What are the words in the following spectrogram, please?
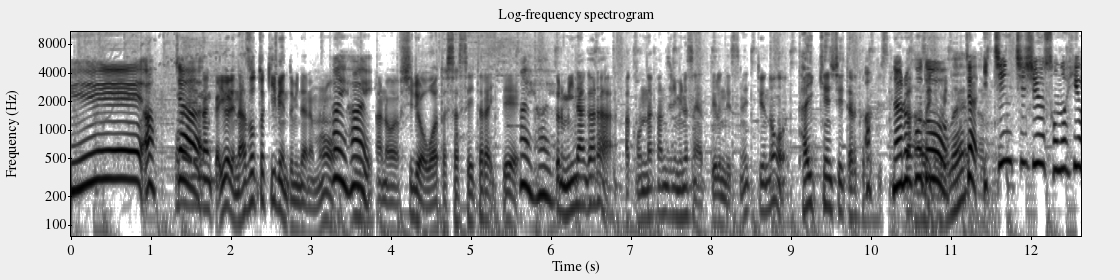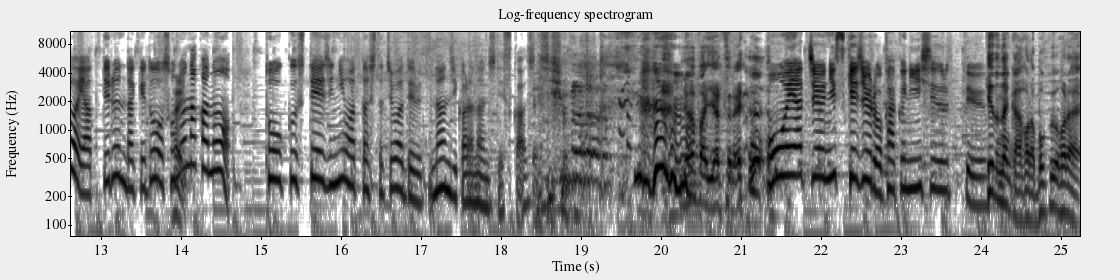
へえあじゃあ。なんかいわゆる謎解きイベントみたいなものを、はいはい。あの資料をお渡しさせていただいて、はいはい。それを見ながらあこんな感じに皆さんやってるんですねっていうのを体験していただくですねなるほど、ねじゃあ一日中その日はやってるんだけどその中のトークステージに私たちは出る。何時から何時ですか？やばいやつらや。オンエア中にスケジュールを確認するっていう。けどなんかほら僕ほら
